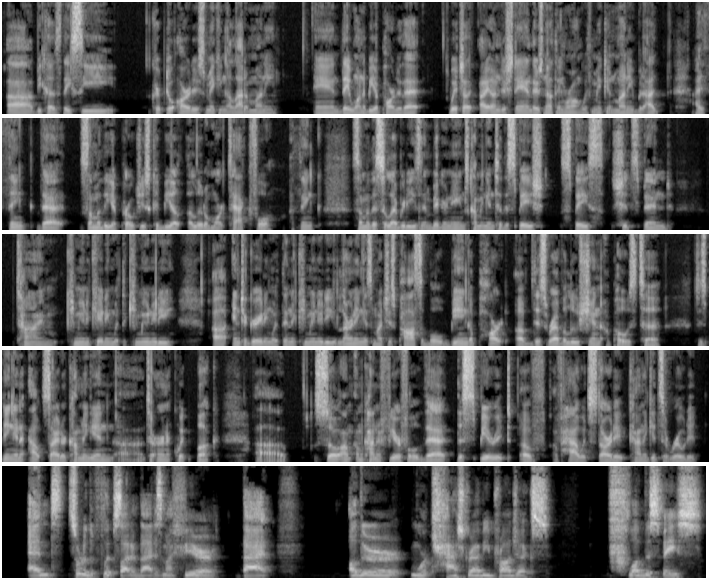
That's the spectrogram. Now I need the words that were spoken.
uh, because they see crypto artists making a lot of money and they want to be a part of that, which I, I, understand there's nothing wrong with making money, but I, I think that some of the approaches could be a, a little more tactful. I think some of the celebrities and bigger names coming into the space space should spend time communicating with the community, uh, integrating within the community, learning as much as possible, being a part of this revolution, opposed to just being an outsider coming in uh, to earn a quick buck. Uh, so I'm, I'm kind of fearful that the spirit of of how it started kind of gets eroded. And sort of the flip side of that is my fear that other more cash grabby projects flood the space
